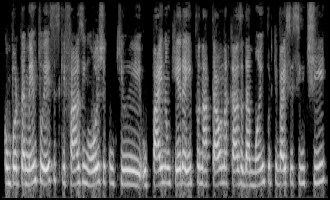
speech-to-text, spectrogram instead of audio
comportamento esses que fazem hoje com que o, pai não queira ir para o Natal na casa da mãe porque vai se sentir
